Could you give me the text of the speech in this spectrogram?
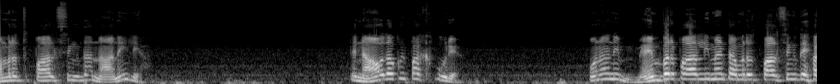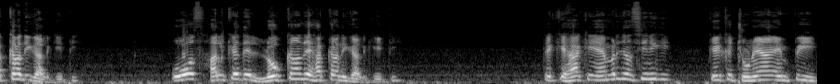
ਅਮਰਤਪਾਲ ਸਿੰਘ ਦਾ ਨਾਂ ਨਹੀਂ ਲਿਆ ਤੇ ਨਾ ਉਹਦਾ ਕੋਈ ਪੱਖ ਪੂਰਿਆ। ਉਹਨਾਂ ਨੇ ਮੈਂਬਰ ਪਾਰਲੀਮੈਂਟ ਅਮਰਤਪਾਲ ਸਿੰਘ ਦੇ ਹੱਕਾਂ ਦੀ ਗੱਲ ਕੀਤੀ, ਉਸ ਹਲਕੇ ਦੇ ਲੋਕਾਂ ਦੇ ਹੱਕਾਂ ਦੀ ਗੱਲ ਕੀਤੀ ਤੇ ਕਿਹਾ ਕਿ ਐਮਰਜੈਂਸੀ ਨਹੀਂ ਗੀ, ਕਿ ਇੱਕ ਚੁਣਿਆ ਐਮਪੀ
